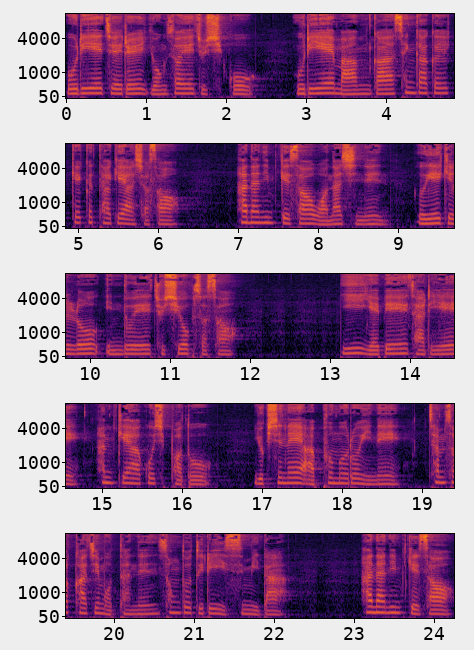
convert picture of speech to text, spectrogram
우리의 죄를 용서해 주시고 우리의 마음과 생각을 깨끗하게 하셔서 하나님께서 원하시는 의의 길로 인도해 주시옵소서. 이 예배의 자리에 함께하고 싶어도 육신의 아픔으로 인해 참석하지 못하는 성도들이 있습니다. 하나님께서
